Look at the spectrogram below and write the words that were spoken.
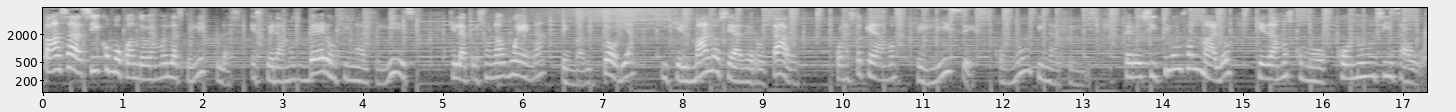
Pasa así como cuando vemos las películas. Esperamos ver un final feliz, que la persona buena tenga victoria y que el malo sea derrotado. Con esto quedamos felices, con un final feliz. Pero si triunfa el malo, quedamos como con un sinsabor.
